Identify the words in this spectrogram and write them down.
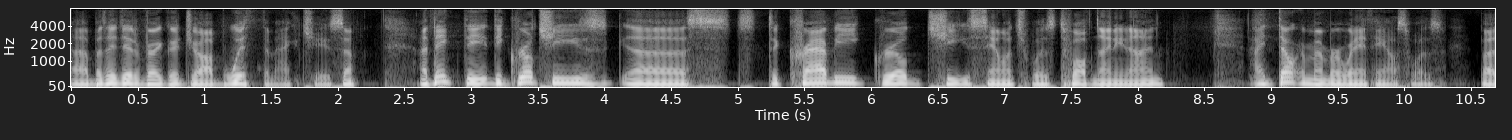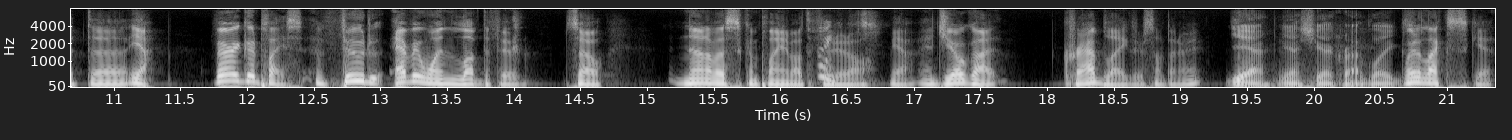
uh, but they did a very good job with the mac and cheese. So I think the the grilled cheese, uh, the Krabby grilled cheese sandwich was twelve ninety nine. I don't remember what anything else was, but uh, yeah, very good place. Food, everyone loved the food, so none of us complained about the food at all. Yeah, and Joe got crab legs or something, right? Yeah, yeah, she got crab legs. What did Lex get?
